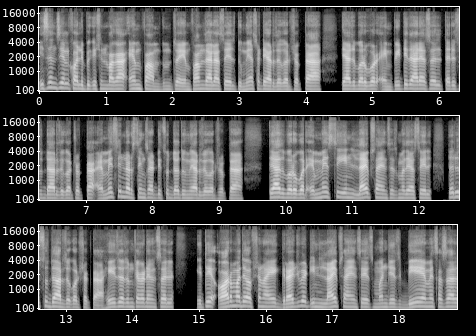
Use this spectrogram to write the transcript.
इसेन्शियल क्वालिफिकेशन बघा एम-फार्म तुमचं एम-फार्म झालं असेल तुम्ही यासाठी अर्ज करू शकता. त्याचबरोबर एम-पी-टी झाले असेल तरीसुद्धा अर्ज करू शकता. एम-एस-सी नर्सिंगसाठी सुद्धा तुम्ही अर्ज करू शकता. त्याचबरोबर एम-एस-सी इन लाईफ सायन्सेसमध्ये असेल तरीसुद्धा अर्ज करू शकता. हे जर तुमच्याकडे नसेल इथे ऑरमध्ये ऑप्शन आहे ग्रॅज्युएट इन लाईफ सायन्सेस म्हणजेच बी एम एस असाल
